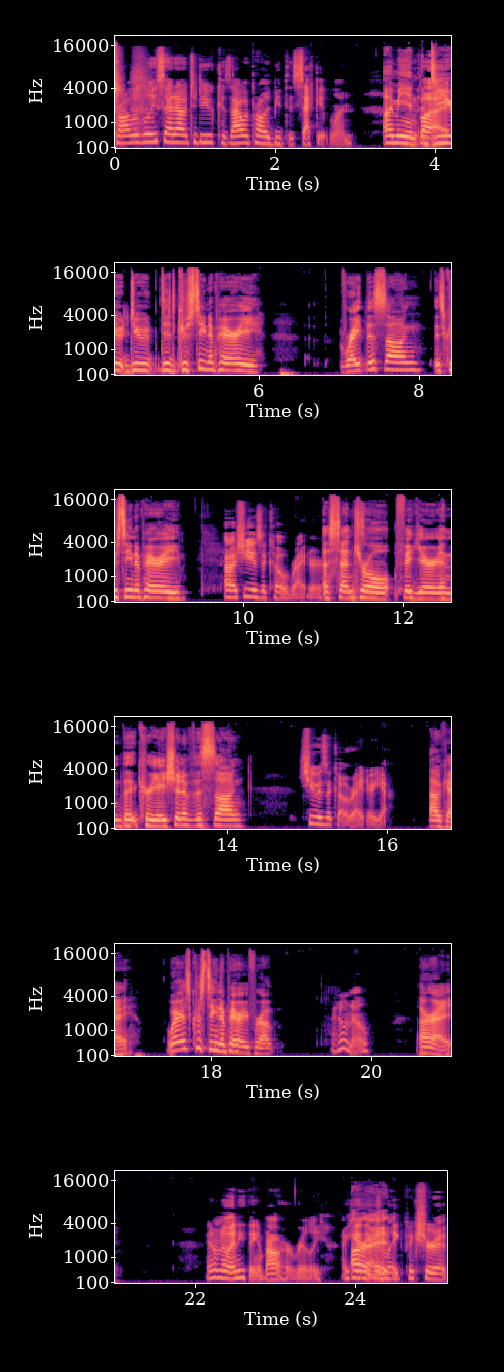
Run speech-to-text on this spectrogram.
probably set out to do? Because that would probably be the second one. I mean, But- do you do did Christina Perri write this song? Is Christina Perri Uh, she is a co-writer. a central figure in the creation of this song? She was a co-writer. Yeah. Okay. Where is Christina Perri from? I don't know. All right. I don't know anything about her really. I can't right. even like picture an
